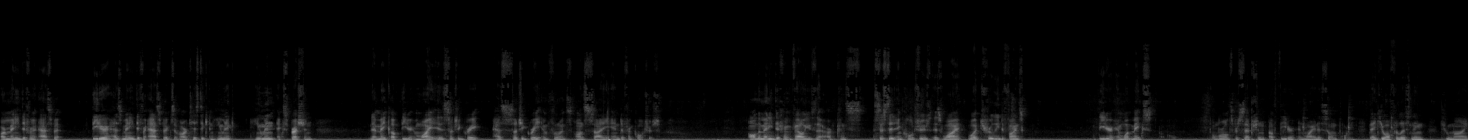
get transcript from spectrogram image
are many different aspects. Theater has many different aspects of artistic and human human expression that make up theater and why it is such a great has such a great influence on society and different cultures. All the many different values that are consisted in cultures is why what truly defines theater and what makes the world's perception of theater and why it is so important. Thank you all for listening to my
